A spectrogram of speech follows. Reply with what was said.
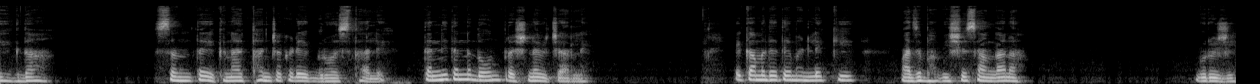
एकदा संत एकनाथांच्याकडे एक गृहस्थ आले. त्यांनी त्यांना दोन प्रश्न विचारले. एकामध्ये ते म्हणले की माझं भविष्य सांगा ना गुरुजी.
